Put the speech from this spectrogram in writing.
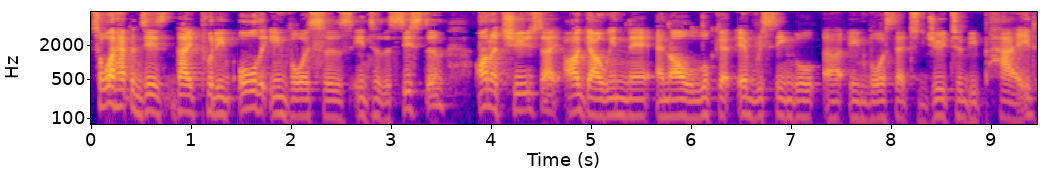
So what happens is they put in all the invoices into the system. On a Tuesday, I go in there and I'll look at every single uh, invoice that's due to be paid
